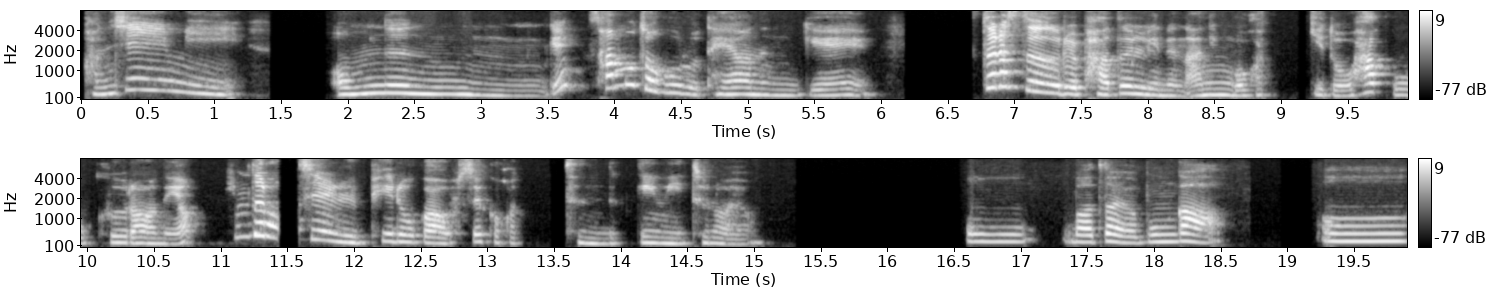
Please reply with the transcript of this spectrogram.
관심이 없는 게 사무적으로 대하는 게 스트레스를 받을 일은 아닌 것 같기도 하고 그러네요. 힘들어 하실 필요가 없을 것 같은 느낌이 들어요. 어, 맞아요. 뭔가 어,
